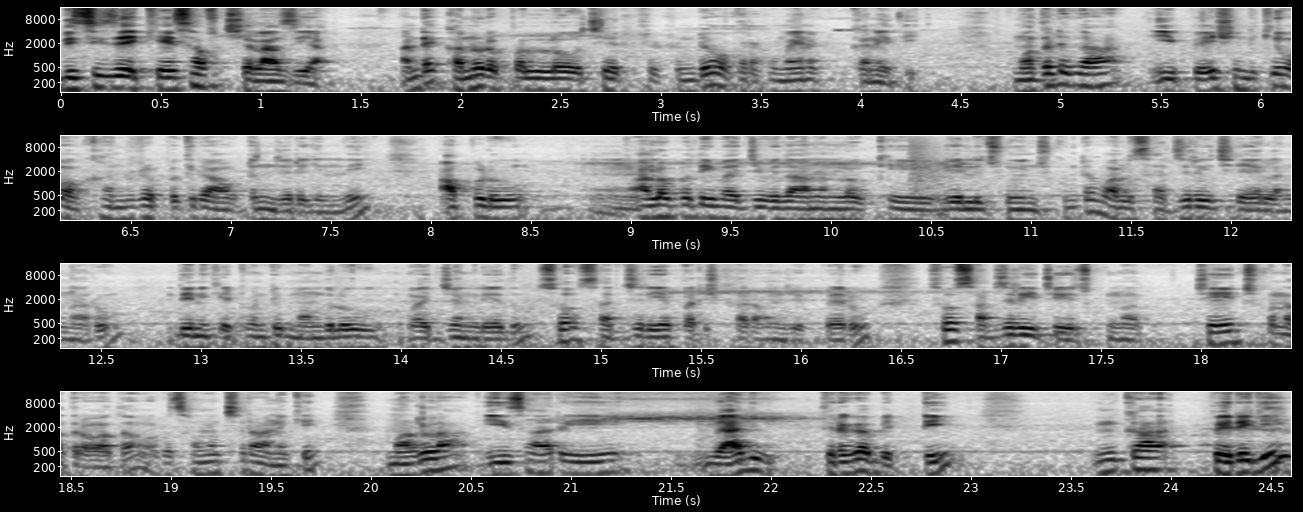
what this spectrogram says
This is a case of chalazia అంటే కనురెప్పల్లో వచ్చేటటువంటి ఒక రకమైన కణితి. మొదటగా ఈ పేషెంట్కి ఒక కనురెప్పకి రావటం జరిగింది. అప్పుడు అలోపతి వైద్య విధానంలోకి వెళ్ళి చూపించుకుంటే వాళ్ళు సర్జరీ చేయాలన్నారు. దీనికి ఎటువంటి మందులు వైద్యం లేదు. సో సర్జరీయే పరిష్కారం అని చెప్పారు. సో సర్జరీ చేయించుకున్నారు చేయించుకున్న తర్వాత ఒక సంవత్సరానికి మరలా ఈసారి వ్యాధి తిరగబెట్టి ఇంకా పెరిగి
